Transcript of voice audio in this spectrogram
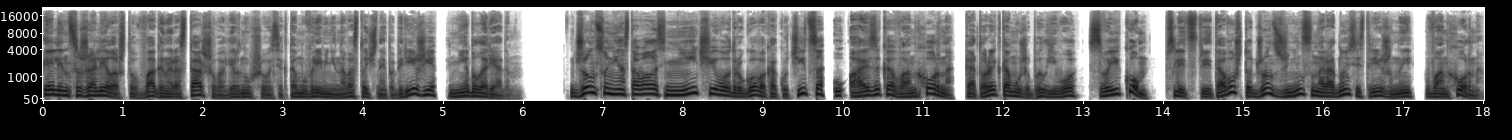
Эллен сожалела, что Вагонера-старшего, вернувшегося к тому времени на восточное побережье, не было рядом. Джонсу не оставалось ничего другого, как учиться у Айзека Ван Хорна, который к тому же был его свояком, вследствие того, что Джонс женился на родной сестре жены Ван Хорна.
